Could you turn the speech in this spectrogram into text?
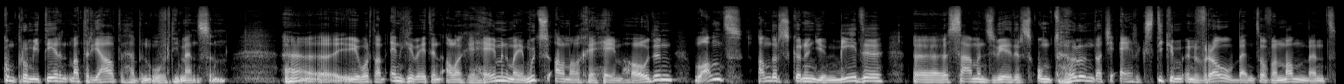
compromitterend materiaal te hebben over die mensen. Eh, je wordt dan ingewijd in alle geheimen, maar je moet ze allemaal geheim houden, want anders kunnen je mede-samenzweerders onthullen dat je eigenlijk stiekem een vrouw bent of een man bent.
